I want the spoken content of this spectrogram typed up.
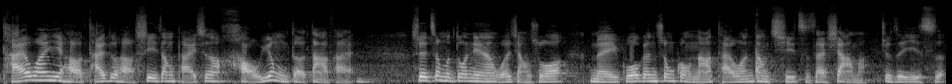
台湾也好，台独好，是一张牌，是张好用的大牌。所以这么多年，我讲说，美国跟中共拿台湾当棋子在下嘛，就这意思。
